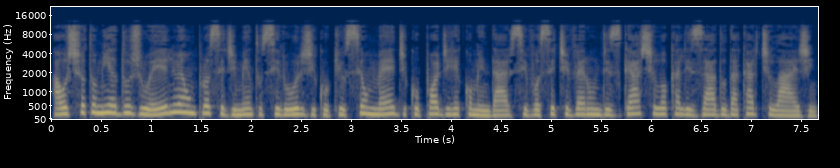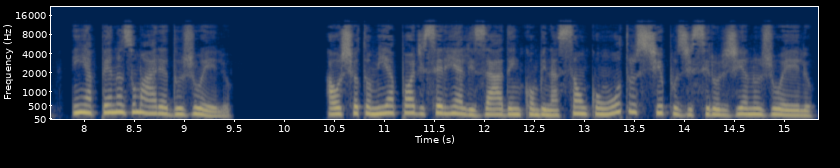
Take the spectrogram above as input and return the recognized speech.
A osteotomia do joelho é um procedimento cirúrgico que o seu médico pode recomendar se você tiver um desgaste localizado da cartilagem, em apenas uma área do joelho. A osteotomia pode ser realizada em combinação com outros tipos de cirurgia no joelho,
